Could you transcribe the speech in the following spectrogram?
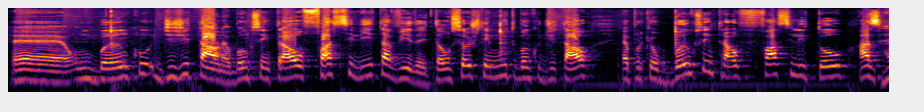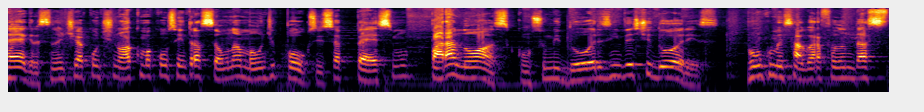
é, um banco digital, né? O Banco Central facilita a vida. Então, se hoje tem muito banco digital, é porque o Banco Central facilitou as regras, senão a gente ia continuar com uma concentração na mão de poucos. Isso é péssimo para nós, consumidores e investidores. Vamos começar agora falando das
